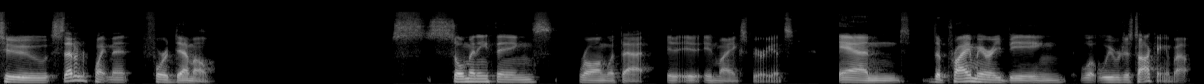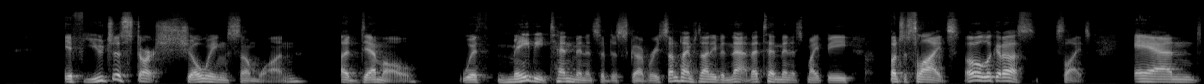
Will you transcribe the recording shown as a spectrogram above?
to set an appointment for a demo. So many things wrong with that in my experience. And the primary being what we were just talking about. If you just start showing someone a demo with maybe 10 minutes of discovery, sometimes not even that. That 10 minutes might be a bunch of slides. Oh, look at us, slides. And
